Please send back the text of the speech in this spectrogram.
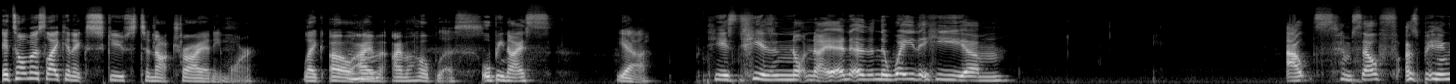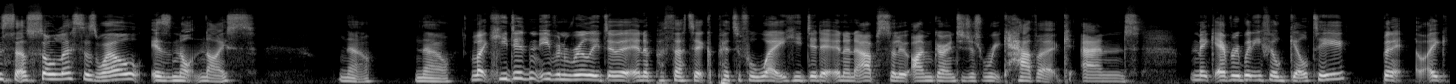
it's almost like an excuse to not try anymore. Like oh i'm i'm hopeless. Or be nice. yeah. He is he is not nice, and and the way that he um outs himself as being so soulless as well is not nice. no no Like he didn't even really do it in a pathetic, pitiful way. He did it in an absolute I'm going to just wreak havoc and make everybody feel guilty. But like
